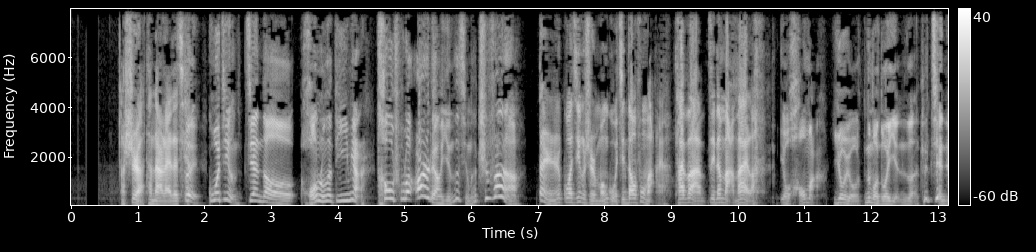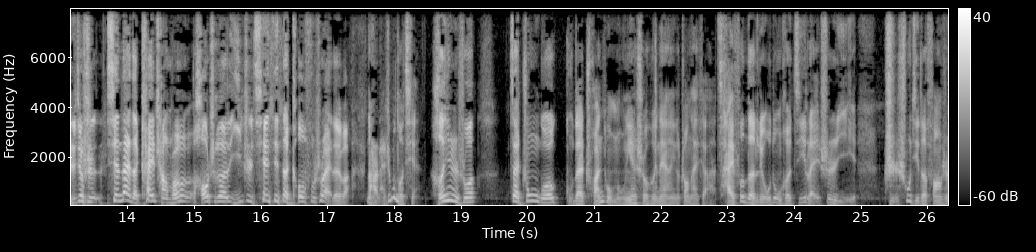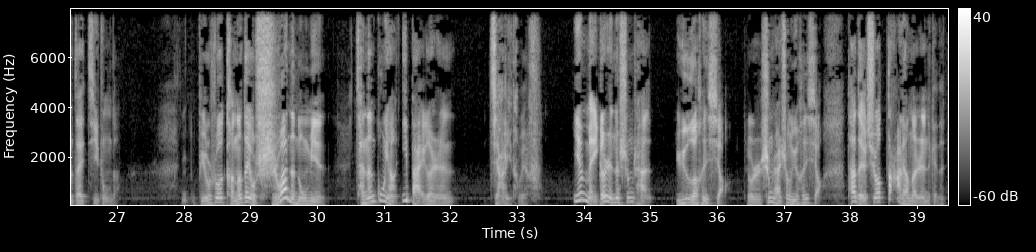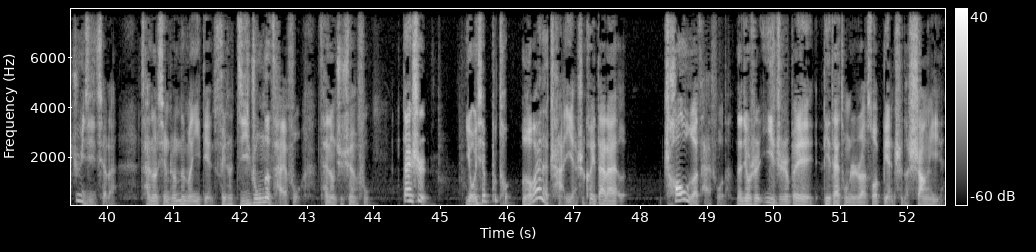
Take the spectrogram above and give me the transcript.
啊？是啊，他哪来的钱？对，郭靖见到黄蓉的第一面，掏出了二两银子请他吃饭啊。但人家郭靖是蒙古金刀驸马呀，他还把自己的马卖了。有好马，又有那么多银子，这简直就是现在的开敞篷豪车一掷千金的高富帅，对吧？哪来这么多钱？核心是说，在中国古代传统农业社会那样一个状态下，财富的流动和积累是以指数级的方式在集中的。比如说，可能得有十万的农民才能供养一百个人，家里特别富，因为每个人的生产余额很小，就是生产剩余很小，他得需要大量的人给他聚集起来。才能形成那么一点非常集中的财富，才能去炫富。但是，有一些不同额外的产业是可以带来超额财富的，那就是一直被历代统治者所贬斥的商业，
